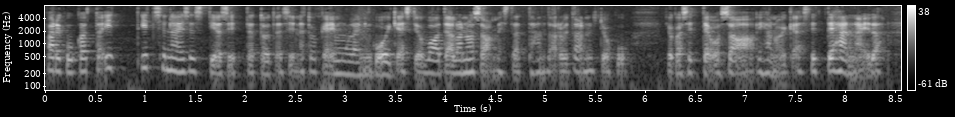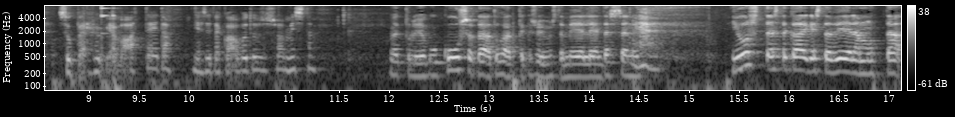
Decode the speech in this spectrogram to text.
pari kuukautta it, itsenäisesti ja sitten totesin, että okei, mulla ei niin kuin oikeasti ole vaatealan osaamista, että tähän tarvitaan nyt joku, joka sitten osaa ihan oikeasti tehdä näitä superhyviä vaatteita ja sitä kaavoitusosaamista. Mä tuli joku 600 000 kysymystä mieleen tässä nyt just tästä kaikesta vielä, mutta,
